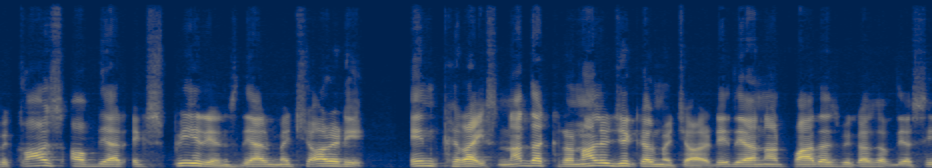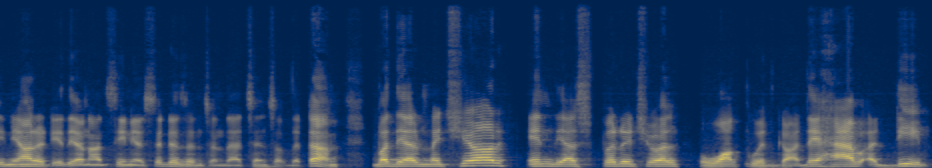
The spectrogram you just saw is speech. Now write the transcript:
because of their experience, their maturity in Christ, not the chronological maturity. They are not fathers because of their seniority. They are not senior citizens in that sense of the term, but they are mature in their spiritual walk with God. They have a deep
